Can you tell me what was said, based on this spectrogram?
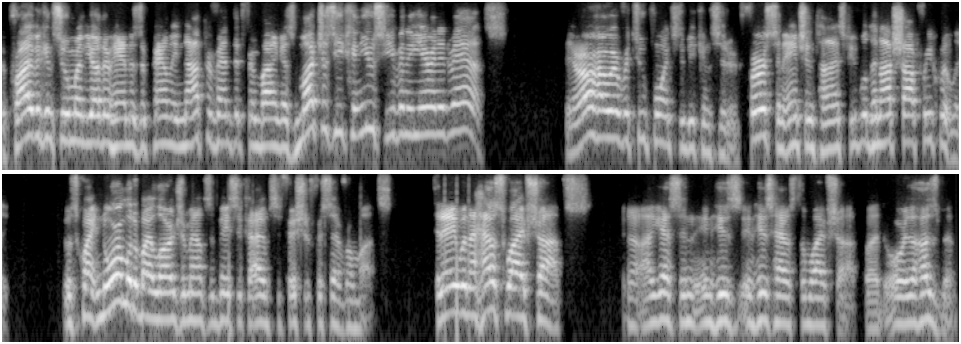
The private consumer, on the other hand, is apparently not prevented from buying as much as he can use even a year in advance. There are, however, two points to be considered. First, in ancient times, people did not shop frequently. It was quite normal to buy large amounts of basic items sufficient for several months. Today, when the housewife shops, you know, I guess in, in his in his house the wife shop, but or the husband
